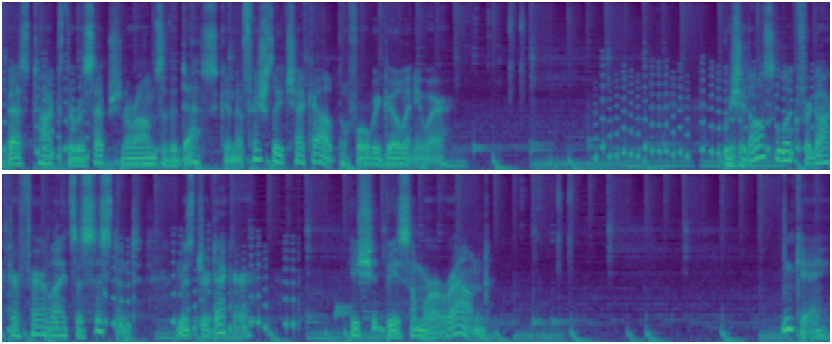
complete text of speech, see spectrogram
You'd best talk to the reception ROMs of the desk and officially check out before we go anywhere. We should also look for Dr. Fairlight's assistant, Mr. Decker. He should be somewhere around. Okay,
